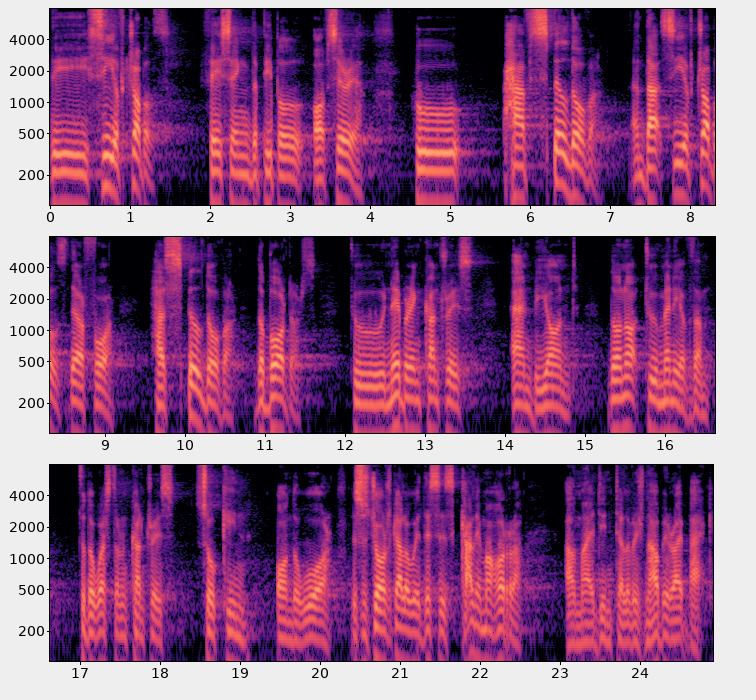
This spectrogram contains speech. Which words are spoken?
the sea of troubles facing the people of Syria who have spilled over, and that sea of troubles, therefore, has spilled over the borders to neighboring countries and beyond, though not too many of them to the Western countries so keen on the war. This is George Galloway. This is Kalima Horra, Al Mayadeen Television. I'll be right back.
